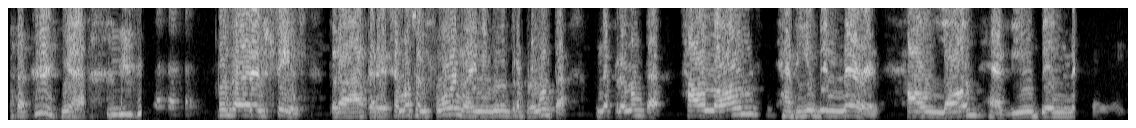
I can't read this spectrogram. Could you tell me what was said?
yeah. Vamos a ver el since, pero aterricemos el for, no hay ninguna otra pregunta. Una pregunta, how long have you been married? How long have you been married?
